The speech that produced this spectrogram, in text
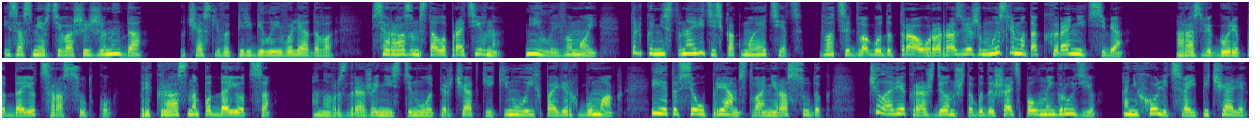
из-за смерти вашей жены, да. — участливо перебила его Лядова. Все разом стало противно. «Милый вы мой, только не становитесь, как мой отец. Двадцать два года траура, разве же мыслимо так хоронить себя? А разве горе поддается рассудку? Прекрасно поддается. Она в раздражении стянула перчатки и кинула их поверх бумаг. И это все упрямство, а не рассудок. Человек рожден, чтобы дышать полной грудью, а не холить свои печали.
